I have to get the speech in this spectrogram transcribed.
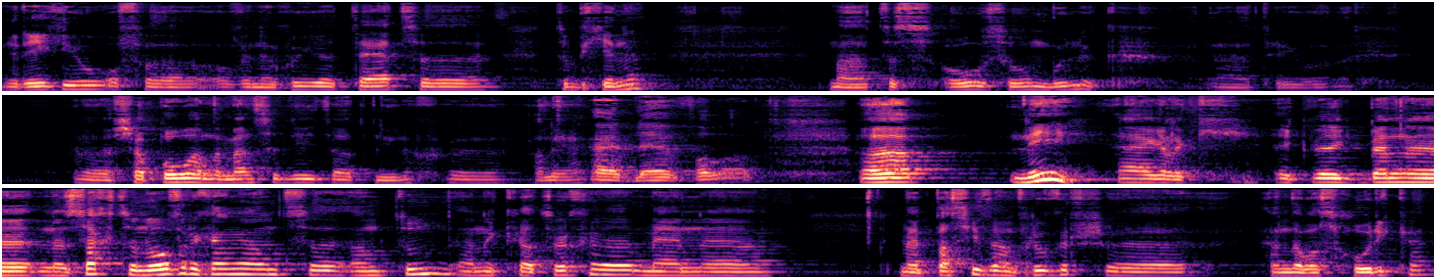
regio of, eh, of in een goede tijd eh, te beginnen. Maar het is oh zo moeilijk eh, tegenwoordig. Eh, chapeau aan de mensen die dat nu nog... eh allee. Ga je blijven volhouden? Eh, nee, eigenlijk. Ik, ik ben een zachte overgang aan het, aan het doen en ik ga terug eh, mijn, mijn passie van vroeger, en dat was horeca.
